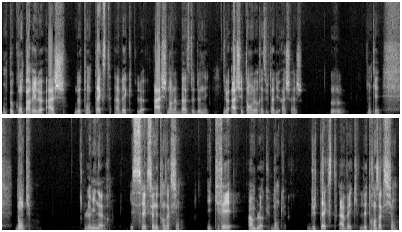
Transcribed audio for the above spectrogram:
on peut comparer le hash de ton texte avec le hash dans la base de données. Le hash étant le résultat du hashage. Mmh ok? Donc, le mineur, il sélectionne les transactions, il crée un bloc, donc du texte avec les transactions,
